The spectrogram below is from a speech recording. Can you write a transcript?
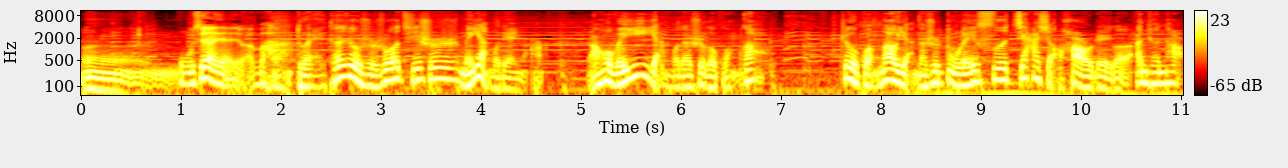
嗯，无线演员吧，对他就是说，其实没演过电影，然后唯一演过的是个广告。这个广告演的是杜蕾斯加小号这个安全套，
